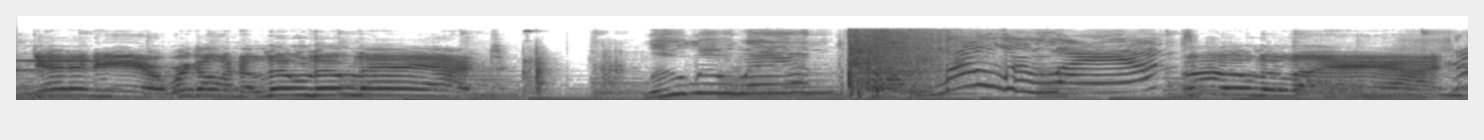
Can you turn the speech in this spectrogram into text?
Everyone get in here. We're going to Lululand. Lululand? Lululand! Lululand.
